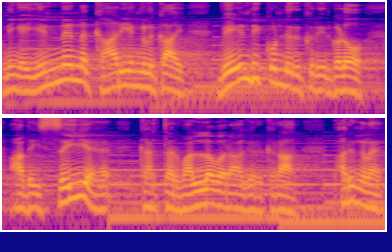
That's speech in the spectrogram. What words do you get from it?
நீங்கள் என்னென்ன காரியங்களுக்காய் வேண்டிக் கொண்டிருக்கிறீர்களோ அதை செய்ய கர்த்தர் வல்லவராக இருக்கிறார். பாருங்களேன்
